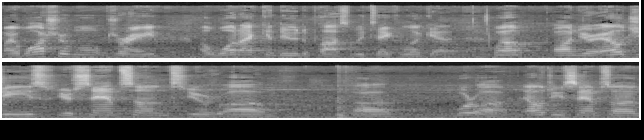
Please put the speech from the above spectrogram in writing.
my washer won't drain, of what I can do to possibly take a look at it. Well, on your LGs, your Samsungs, your um, uh, uh, LG, Samsung,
